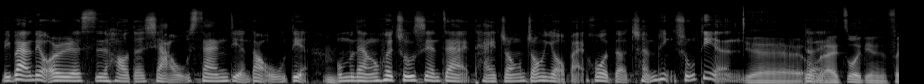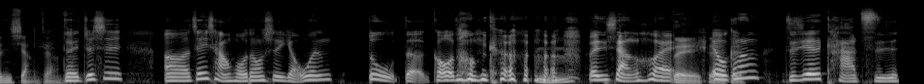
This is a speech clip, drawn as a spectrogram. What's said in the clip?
礼拜六二月四号的下午三点到五点，嗯、我们两个会出现在台中中友百货的诚品书店。耶，我们来做一点分享，这样子。对，就是。呃，这一场活动是有温度的沟通课、嗯、分享会。对，哎、欸，我刚刚直接卡词，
